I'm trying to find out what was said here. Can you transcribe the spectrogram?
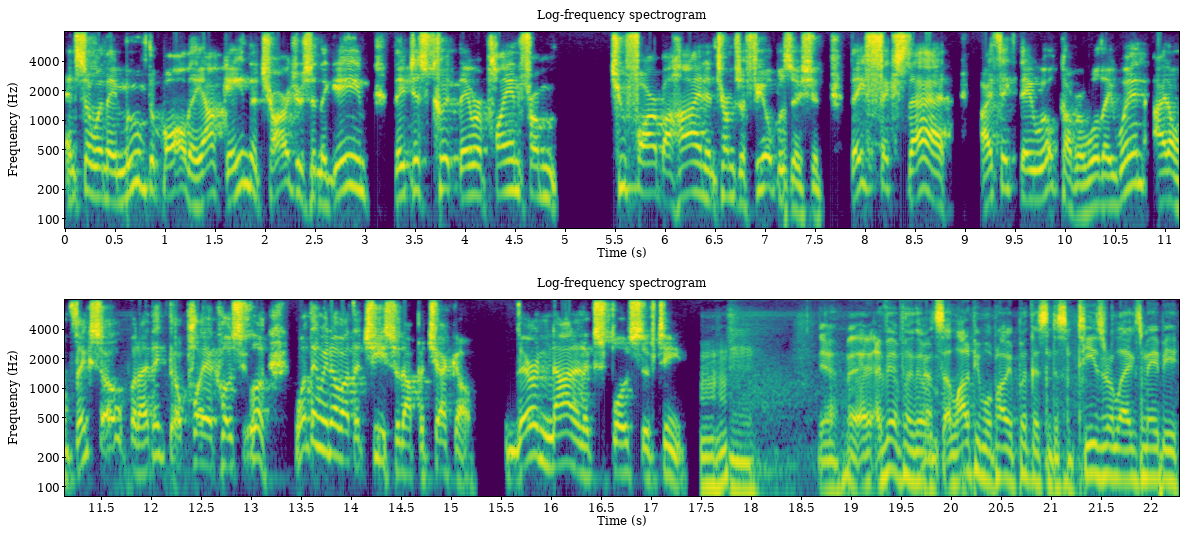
and so when they moved the ball, they outgained the Chargers in the game. They just could. They were playing from too far behind in terms of field position. They fix that. I think they will cover. Will they win? I don't think so, but I think they'll play a close look. One thing we know about the Chiefs without Pacheco, they're not an explosive team. Mm-hmm. Yeah, I feel like a lot of people will probably put this into some teaser legs, maybe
